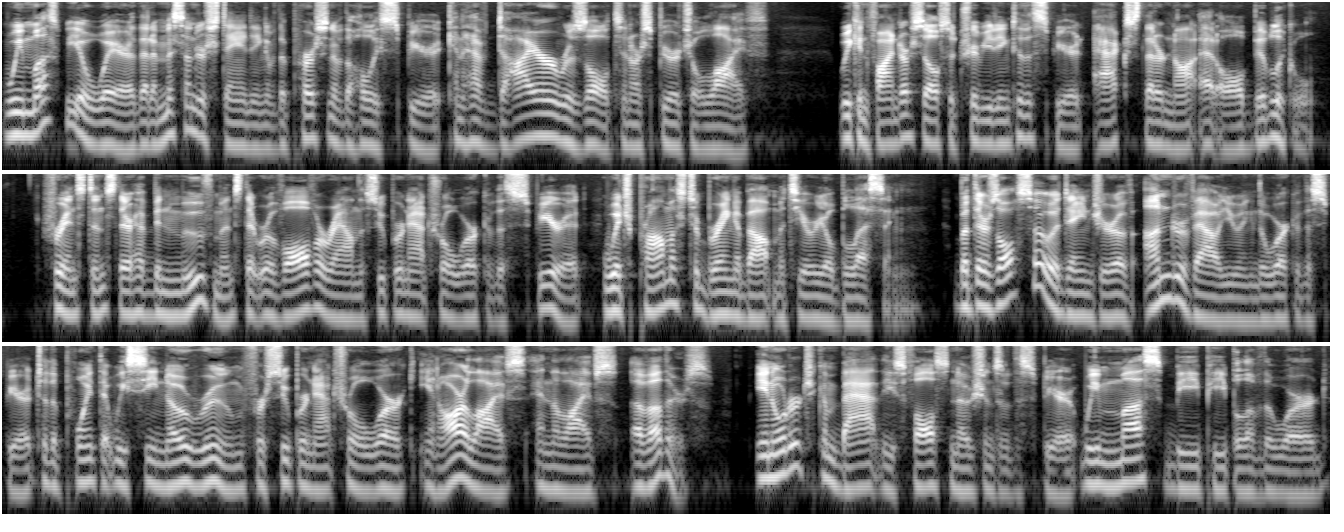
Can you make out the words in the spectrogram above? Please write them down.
We must be aware that a misunderstanding of the person of the Holy Spirit can have dire results in our spiritual life. We can find ourselves attributing to the Spirit acts that are not at all biblical. For instance, there have been movements that revolve around the supernatural work of the Spirit, which promise to bring about material blessing. But there's also a danger of undervaluing the work of the Spirit to the point that we see no room for supernatural work in our lives and the lives of others. In order to combat these false notions of the Spirit, we must be people of the Word.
